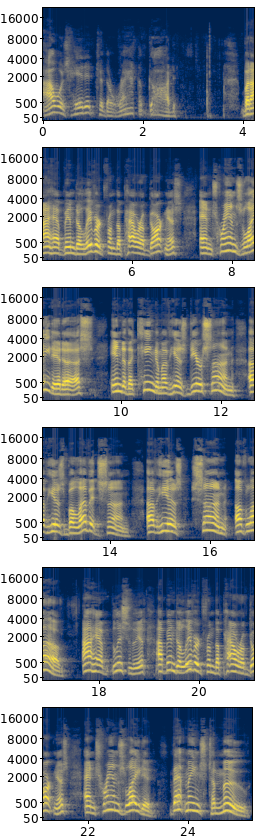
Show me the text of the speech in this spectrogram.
I was headed to the wrath of God. But I have been delivered from the power of darkness and translated us into the kingdom of His dear Son, of His beloved Son, of His Son of love. I have, listened to this, I've been delivered from the power of darkness and translated. That means to move.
